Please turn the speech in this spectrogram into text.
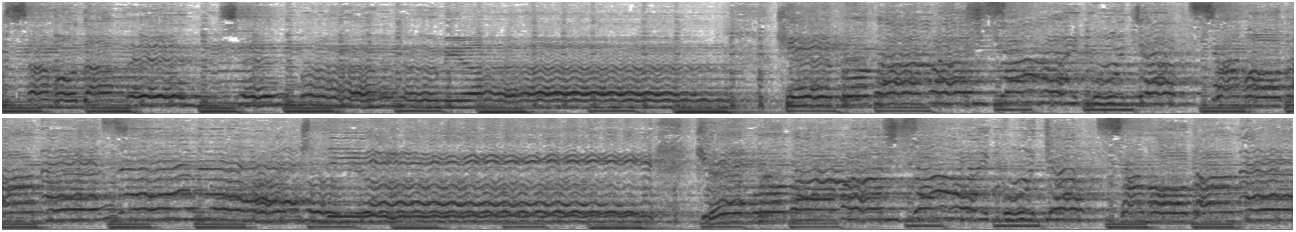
samo da pensieri Some da me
